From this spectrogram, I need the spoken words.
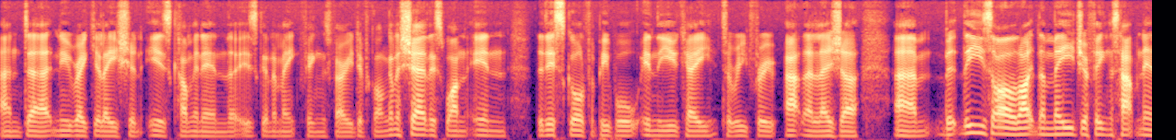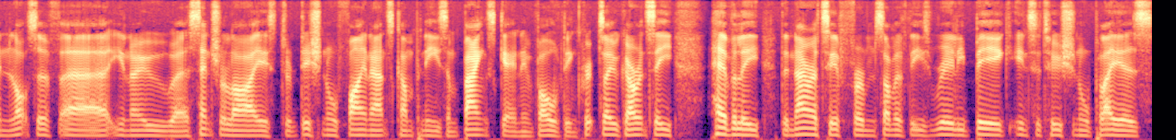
and uh, new regulation is coming in that is going to make things very difficult. I'm going to share this one in the Discord for people in the UK to read through at their leisure. Um, but these are like the major things happening. Lots of uh, you know uh, centralized traditional finance companies and banks getting involved in cryptocurrency heavily. The narrative from some of these really big institutional players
